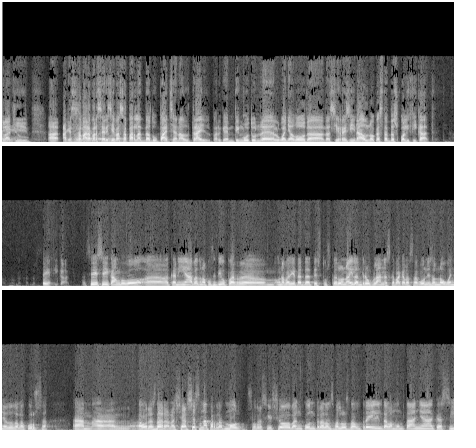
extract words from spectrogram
Blaqui. Uh, aquesta setmana, per cert, Gemma s'ha parlat de dopatge en el trail, perquè hem tingut un, eh, el guanyador de, de Sierresinal, no?, que ha estat desqualificat. Sí. Sí, sí, Can Gogó, eh, Canià, va donar positiu per eh, una varietat de testosterona i l'Andreu Blanes, que va quedar segon, és el nou guanyador de la cursa. Um, a, a hores d'ara. A la xarxa se n'ha parlat molt sobre si això va en contra dels valors del trail, de la muntanya, que si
